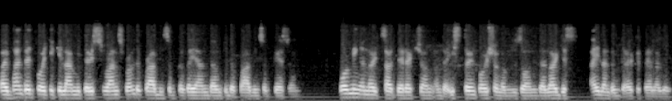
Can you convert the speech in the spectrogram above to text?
540 kilometers, runs from the province of Cagayan down to the province of Quezon, forming a north-south direction on the eastern portion of Luzon, the largest island of the archipelago.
